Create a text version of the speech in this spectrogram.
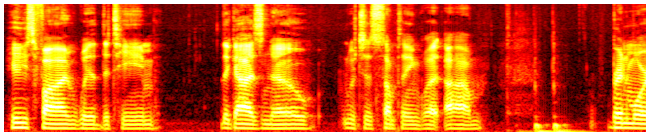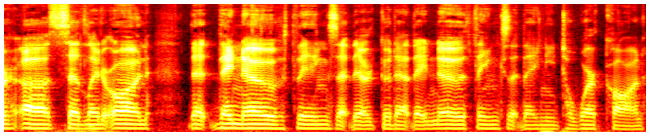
He's fine with the team. The guys know, which is something what um, Brind'Amour Moore uh, said later on that they know things that they're good at. They know things that they need to work on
